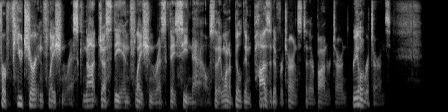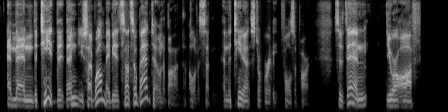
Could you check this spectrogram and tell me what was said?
for future inflation risk, not just the inflation risk they see now. So they want to build in positive returns to their bond returns, real returns. And then the T, then you said, well, maybe it's not so bad to own a bond all of a sudden. And the Tina story falls apart. So then you are off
